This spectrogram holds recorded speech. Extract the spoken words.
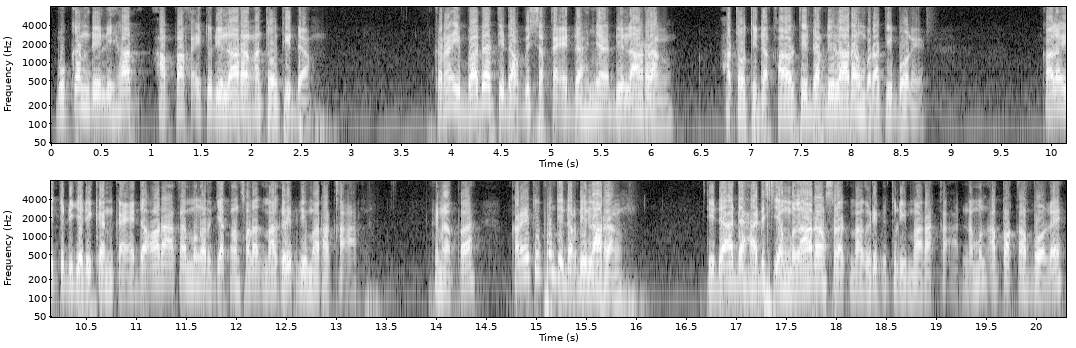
Bukan dilihat apakah itu dilarang atau tidak. Karena ibadah tidak bisa keedahnya dilarang atau tidak. Kalau tidak dilarang berarti boleh. Kalau itu dijadikan kaedah, orang akan mengerjakan salat maghrib di rakaat. Kenapa? Karena itu pun tidak dilarang. Tidak ada hadis yang melarang salat maghrib itu lima rakaat. Namun apakah boleh?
